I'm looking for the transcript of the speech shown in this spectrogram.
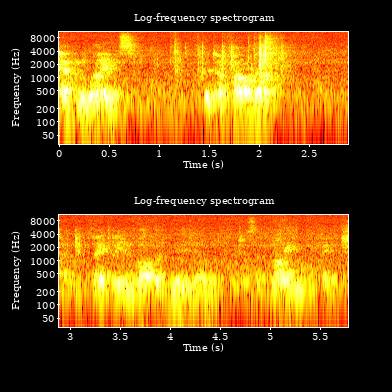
Evan Williams, Twitter founder, and lately involved with Medium, which is a blogging page.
